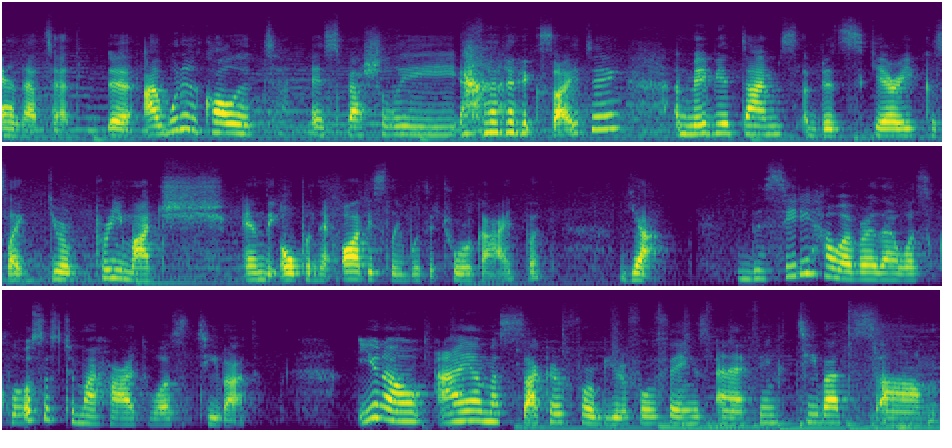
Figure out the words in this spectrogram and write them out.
and that's it. Uh, I wouldn't call it especially exciting and maybe at times a bit scary because like you're pretty much in the open there obviously with a tour guide but yeah the city however that was closest to my heart was Tivat you know I am a sucker for beautiful things and I think Tivat's um,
